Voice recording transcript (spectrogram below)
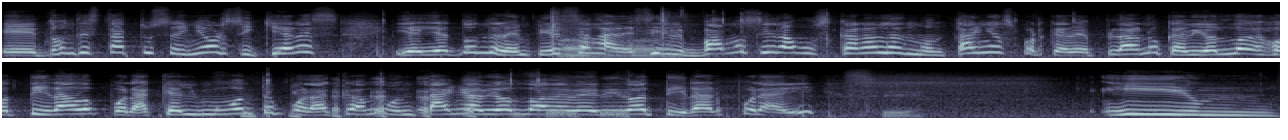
eh, ¿dónde está tu Señor? Si quieres, y ahí es donde le empiezan a decir, vamos a ir a buscar a las montañas, porque de plano que Dios lo dejó tirado por aquel monte, por aquella montaña, Dios lo ha de a tirar por ahí. Sí. Y, mm,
